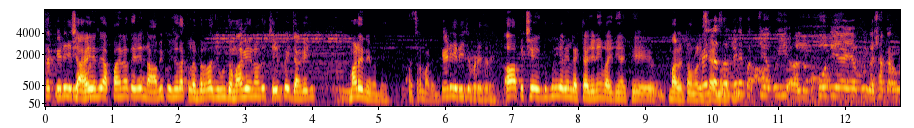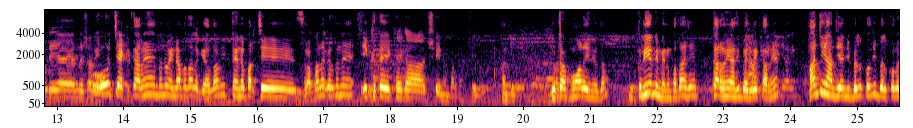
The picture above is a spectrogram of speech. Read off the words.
ਸਰ ਕਿਹੜੇ ਚਾਹੇ ਇਹਨੇ ਆਪਾਂ ਇਹਨਾਂ ਤੇ ਜੇ ਨਾ ਵੀ ਕੁਛ ਦਾ ਕੈਲੰਡਰ ਦਾ ਜ਼ਰੂਰ ਦਵਾਂਗੇ ਇਹਨਾਂ ਦੇ ਚੇਂਜ ਭੇਜਾਂਗੇ ਜੀ। ਮਾੜੇ ਨੇ ਬੰਦੇ ਅਨਸਰ ਮਾੜੇ ਨੇ। ਕਿਹੜੇ ਏਰੀਆ 'ਚ ਫੜੇ ਸਰ ਆ ਪਿੱਛੇ ਦੁਗਰੀ ਵਾਲੀਆਂ ਲਾਈਟਾਂ ਜਿਹੜੀਆਂ ਵੱਜਦੀਆਂ ਇੱਥੇ ਮਾਲ ਟਾਊਨ ਵਾਲੀ ਪਹਿਲਾਂ ਸਾਈਡ ਸਰ ਨੂੰ। ਜਿਹੜੇ ਪਰਚੇ ਆ ਕੋਈ ਅ, ਲੁੱਟ ਖੋ ਦੇ ਆ ਜਾਂ ਕੋਈ ਨਸ਼ਾ ਕਰਨ ਦੇ ਆ ਜਾਂ ਨਸ਼ਾ ਉਹ ਚੈੱਕ ਕਰ ਰਹੇ ਆ ਮੈਨੂੰ ਇੰਨਾ ਪਤਾ ਲੱਗਿਆ ਉਹਦਾ ਵੀ ਤਿੰਨ ਪਰਚੇ ਸਰਾਬਾ ਨਗਰ ਦੇ ਨੇ ਇੱਕ ਤੇ ਇੱਕ ਹੈਗਾ 6 ਨੰਬਰ ਦਾ। ਹਾਂਜੀ। ਲੁੱਟਾ ਖੋਹ ਵਾਲੇ ਨੇ ਉਹਦਾ। ਕਲੀਅਰ ਨਹੀਂ ਮੈਨੂੰ ਪਤਾ ਅਜੇ ਕਰ ਰਹੇ ਆ ਅਸੀਂ ਵੈਰੀਫਾਈ ਕਰ ਰਹੇ ਆ ਹਾਂਜੀ ਹਾਂਜੀ ਹਾਂਜੀ, ਬਿਲਕੁਲ ਜੀ, ਬਿਲਕੁਲ।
